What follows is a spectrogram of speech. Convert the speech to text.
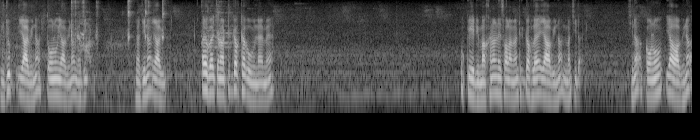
YouTube ရပြီနော်သုံးလို့ရပြီနော်ညကြည့်ညကြည့်နော်ရပြီအဲ့လိုပဲကျွန်တော် TikTok ထက်ကိုဝင်လိုက်မယ် okay ဒီမှာခဏလေးဆောက်လိုက်မယ် TikTok လည်းရပြီနော်ဒီမှာကြည့်လိုက်ရှင်နော်အကုန်လုံးရပါပြီနော်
